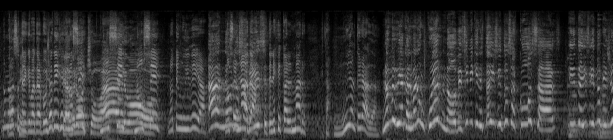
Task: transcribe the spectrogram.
No me vas sé. a tener que matar porque ya te dije Te que no sé. No sé, algo. no sé, no tengo idea. Ah, no, sé ¿no nada. sabés? Te tenés que calmar. Estás muy alterada. No me voy a calmar un cuerno. Decime quién está diciendo esas cosas. ¿Quién está diciendo que yo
